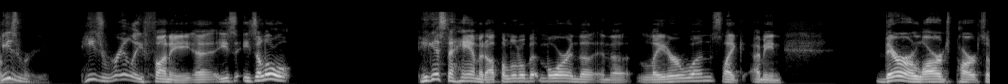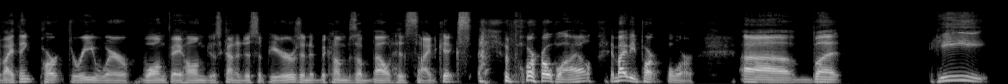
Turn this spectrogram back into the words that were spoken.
he's you. he's really funny. Uh, he's he's a little he gets to ham it up a little bit more in the in the later ones. Like I mean, there are large parts of I think part three where Wong Fei Hung just kind of disappears and it becomes about his sidekicks for a while. It might be part four, uh, but he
